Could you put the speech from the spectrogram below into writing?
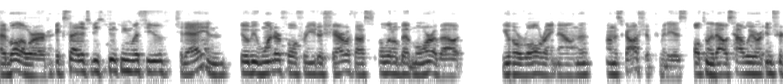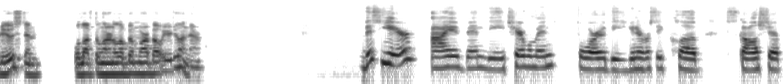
Adebola, we're excited to be speaking with you today, and it would be wonderful for you to share with us a little bit more about your role right now on the on the scholarship committee. Is ultimately that was how we were introduced, and we'd love to learn a little bit more about what you're doing there. This year, I have been the chairwoman for the University Club Scholarship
